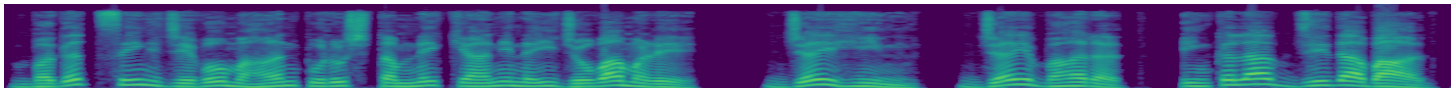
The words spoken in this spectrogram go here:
ભગતસિંહ જેવો મહાન પુરુષ તમને ક્યાંય નહીં જોવા મળે. જય હિન્દ, જય ભારત, ઇન્કલાબ જિંદાબાદ.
